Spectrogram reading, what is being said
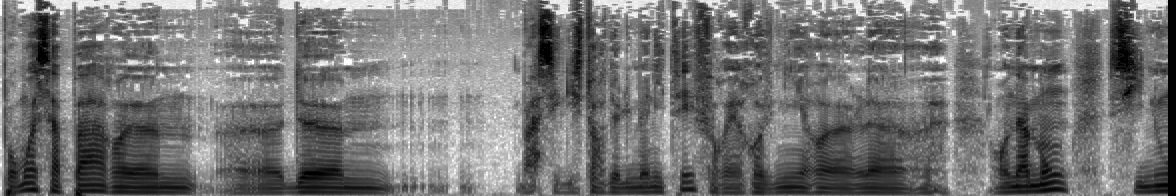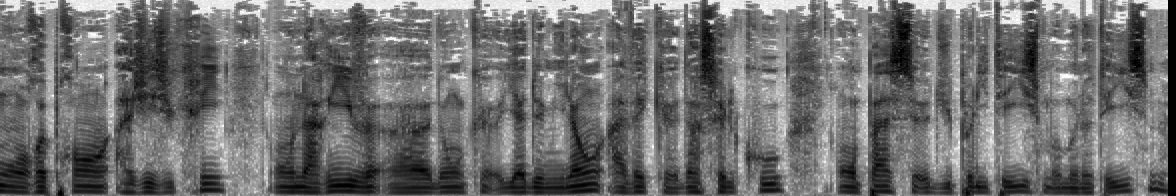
pour moi, ça part de bah, c'est l'histoire de l'humanité. Il faudrait revenir en amont. Si nous on reprend à Jésus-Christ, on arrive donc il y a 2000 ans avec d'un seul coup, on passe du polythéisme au monothéisme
